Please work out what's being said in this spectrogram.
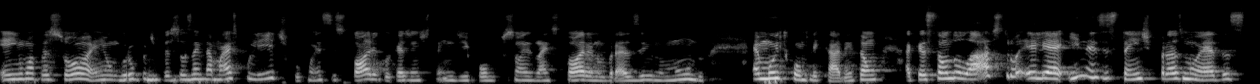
em uma pessoa, em um grupo de pessoas, ainda mais político, com esse histórico que a gente tem de corrupções na história, no Brasil, no mundo, é muito complicado. Então, a questão do lastro, ele é inexistente para as moedas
